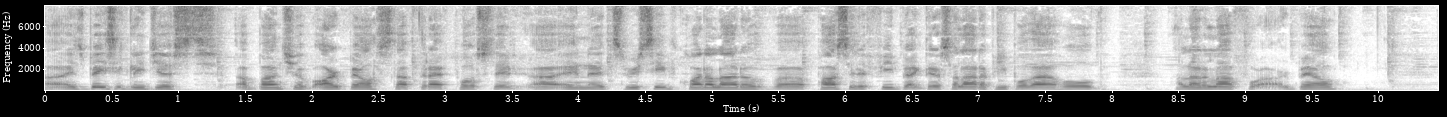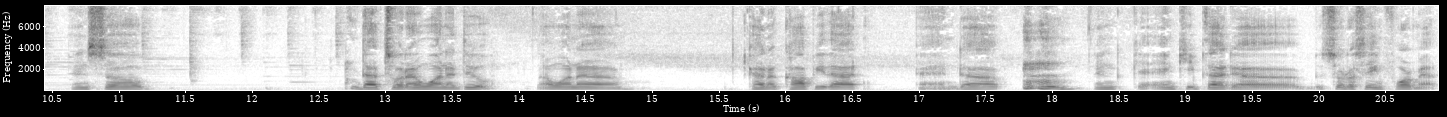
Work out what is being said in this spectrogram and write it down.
uh, it's basically just a bunch of Art Bell stuff that I've posted, uh, and it's received quite a lot of uh, positive feedback. There's a lot of people that hold a lot of love for Art Bell, and so that's what I want to do. I want to kind of copy that and uh, and and keep that uh, sort of same format.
